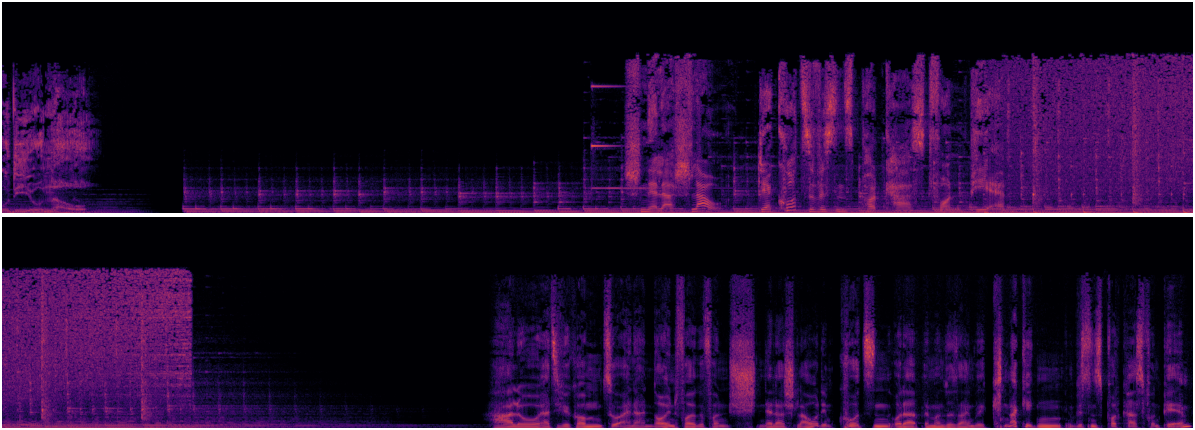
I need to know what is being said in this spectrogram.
Audio Now. Schneller Schlau, der kurze Wissenspodcast von PM. Hallo, herzlich willkommen zu einer neuen Folge von Schneller Schlau, dem kurzen oder, wenn man so sagen will, knackigen Wissenspodcast von PM.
